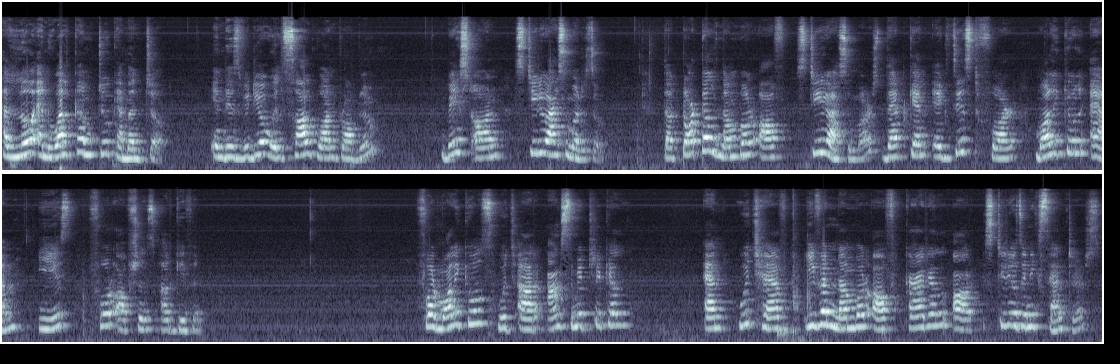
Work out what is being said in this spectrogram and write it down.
Hello and welcome to CheMentor. In this video we'll solve one problem based on stereoisomerism. The total number of stereoisomers that can exist for molecule M is four options are given. For molecules which are unsymmetrical and which have even number of chiral or stereogenic centers,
